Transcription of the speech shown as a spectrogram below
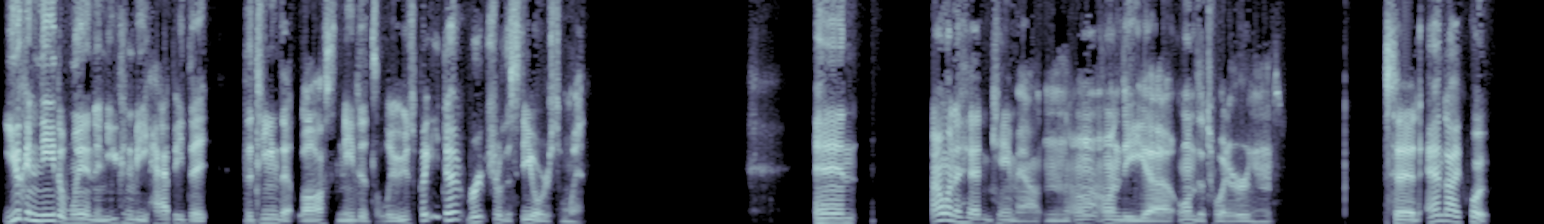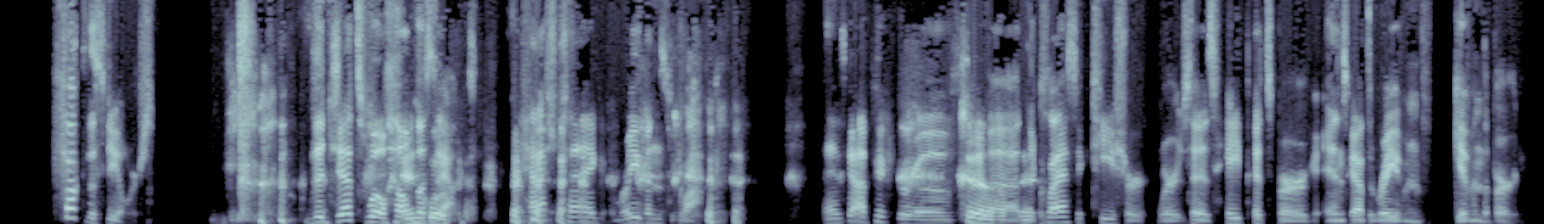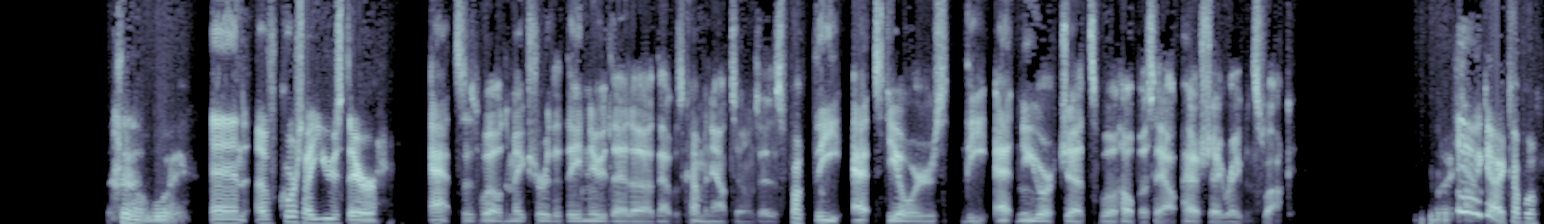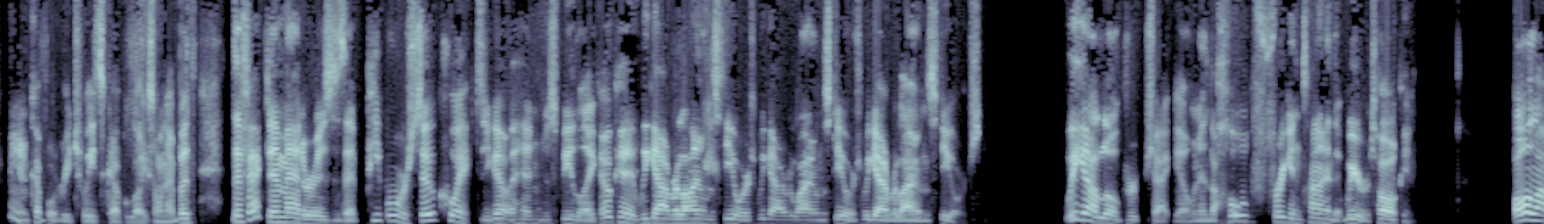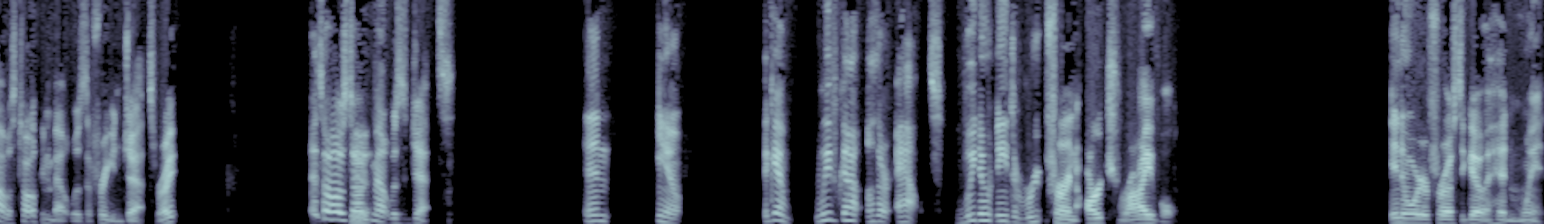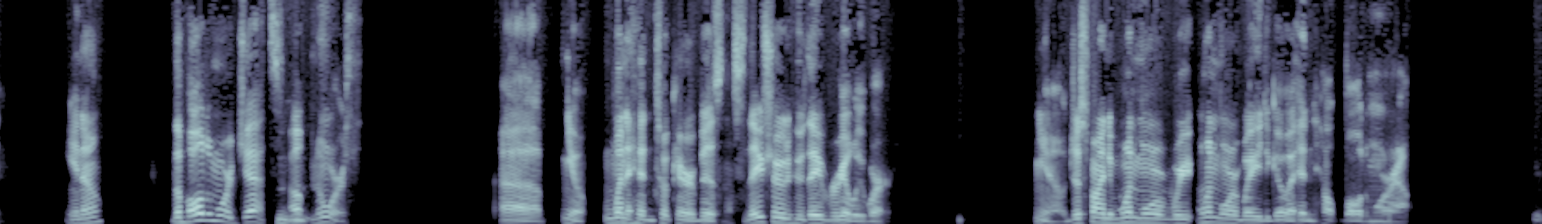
You can need a win and you can be happy that the team that lost needed to lose, but you don't root for the Steelers to win. And I went ahead and came out and on the uh, on the Twitter and said, and I quote, fuck the Steelers. the Jets will help End us quote. out. Hashtag Ravens flock. And it's got a picture of oh, uh, the classic t shirt where it says, Hey Pittsburgh, and it's got the Raven giving the bird. Oh boy. And of course, I used their ats as well to make sure that they knew that uh, that was coming out to them. Says fuck the at Steelers, the at New York Jets will help us out. Hashtag Ravens flock. Nice. Yeah, we got a couple, you know, a couple of retweets, a couple of likes on that. But the fact of the matter is, is that people were so quick to go ahead and just be like, okay, we got to rely on the Steelers. We got to rely on the Steelers. We got to rely on the Steelers. We got a little group chat going, and the whole friggin' time that we were talking, all I was talking about was the friggin' Jets, right? That's all I was talking yeah. about was the Jets. And, you know, again, we've got other outs. We don't need to root for an arch rival in order for us to go ahead and win. You know? The Baltimore Jets mm-hmm. up north uh, you know, went ahead and took care of business. They showed who they really were. You know, just finding one more way, one more way to go ahead and help Baltimore out.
